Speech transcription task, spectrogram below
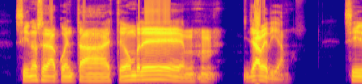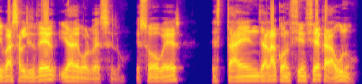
si no se da cuenta este hombre, ya veríamos. Si va a salir de él y a devolvérselo. Eso, ves, está en ya la conciencia de cada uno.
